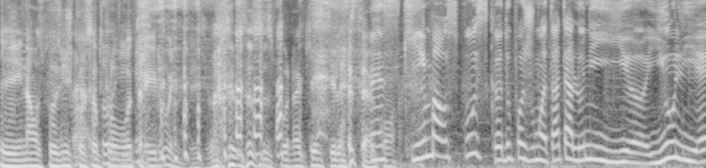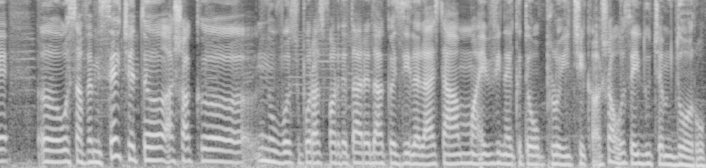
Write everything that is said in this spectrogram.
Ei n-au spus nici că o să Temperaturii. plouă trei luni, deci să se spună chestiile astea În acum. schimb, au spus că după jumătatea lunii uh, iulie uh, o să avem secetă, așa că nu vă supărați foarte tare dacă zilele astea mai vine câte o ploicică, așa o să-i ducem dorul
